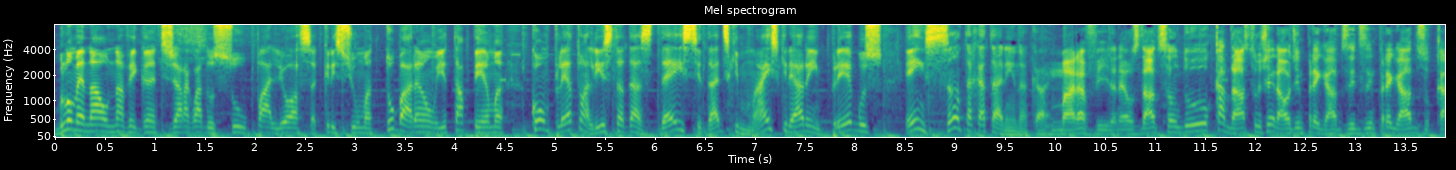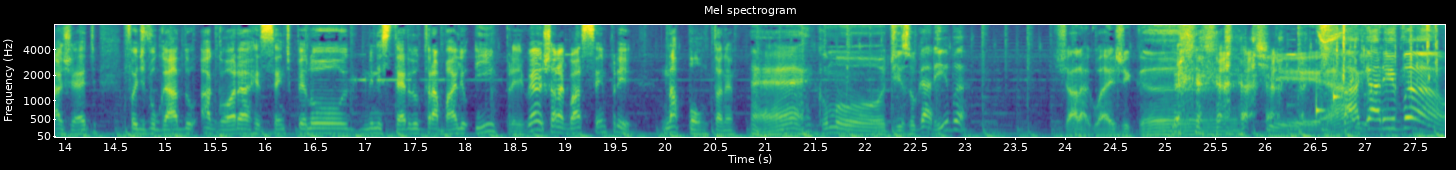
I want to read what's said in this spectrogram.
Blumenau, Navegantes, Jaraguá do Sul, Palhoça, Criciúma, Tubarão e Itapema completam a lista das 10 cidades que mais criaram empregos em Santa Catarina, cara. Maravilha, né? Os dados são do Cadastro Geral de Empregados e Desempregados, o CAGED, foi divulgado agora recente pelo Ministério do Trabalho e Emprego. É, o Jaraguá sempre na ponta, né? É, como diz o Gariba, Jaraguá é gigante. ah, Garibão!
